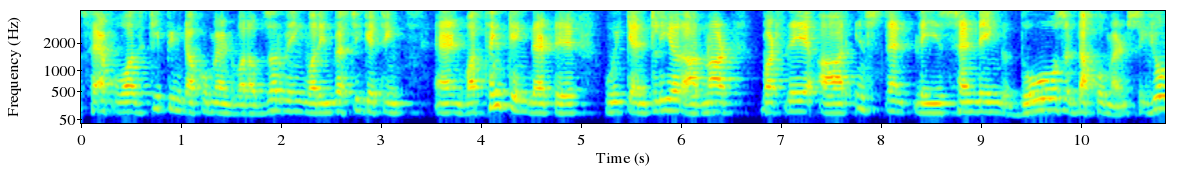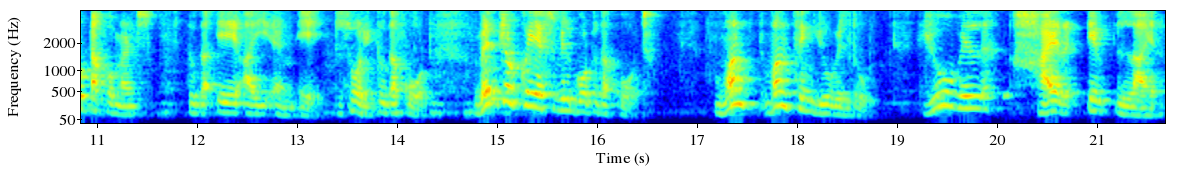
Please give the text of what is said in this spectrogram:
SEF was keeping document, were observing, were investigating and was thinking that uh, we can clear or not but they are instantly sending those documents, your documents to the AIMA, sorry, to the court. When your case will go to the court, one, one thing you will do, you will hire a lawyer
